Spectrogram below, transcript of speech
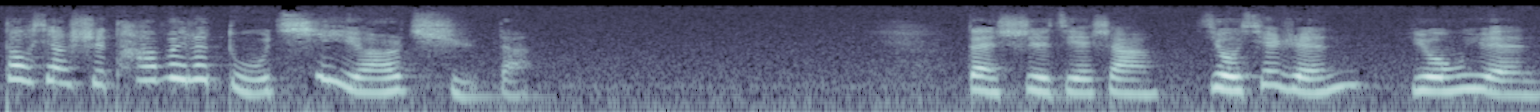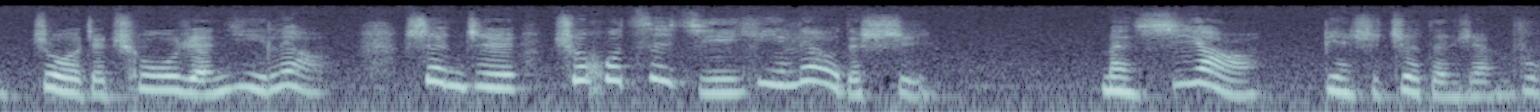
倒像是他为了赌气而娶的。但世界上有些人永远做着出人意料，甚至出乎自己意料的事，曼西奥便是这等人物。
